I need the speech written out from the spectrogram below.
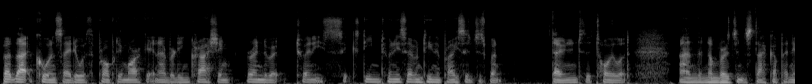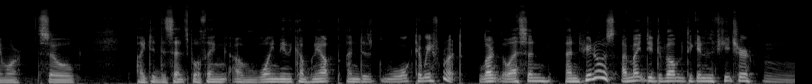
But that coincided with the property market in Aberdeen crashing around about 2016, 2017. The prices just went down into the toilet and the numbers didn't stack up anymore. So I did the sensible thing of winding the company up and just walked away from it. Learned the lesson, and who knows? I might do development again in the future. Hmm.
